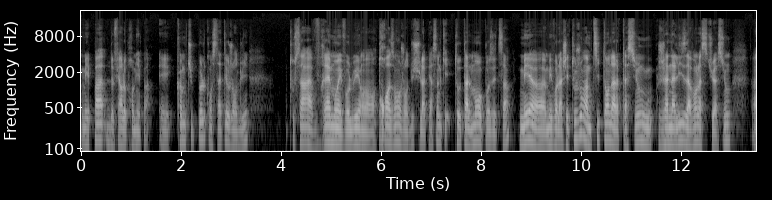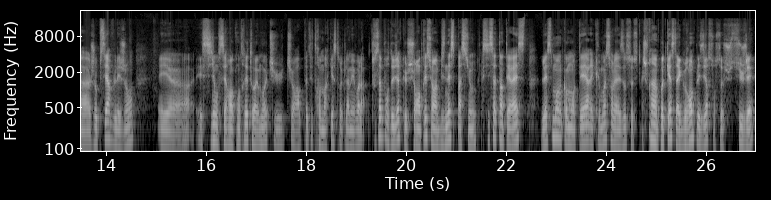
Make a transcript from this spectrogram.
mais pas de faire le premier pas. Et comme tu peux le constater aujourd'hui, tout ça a vraiment évolué en trois ans. Aujourd'hui, je suis la personne qui est totalement opposée de ça. Mais, euh, mais voilà, j'ai toujours un petit temps d'adaptation où j'analyse avant la situation, j'observe les gens Et, euh, et si on s'est rencontrés, toi et moi, tu, tu auras peut-être remarqué ce truc-là. Mais voilà, tout ça pour te dire que je suis rentré sur un business passion. Si ça t'intéresse, laisse-moi un commentaire, écris-moi sur les réseaux sociaux. Je ferai un podcast avec grand plaisir sur ce sujet,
